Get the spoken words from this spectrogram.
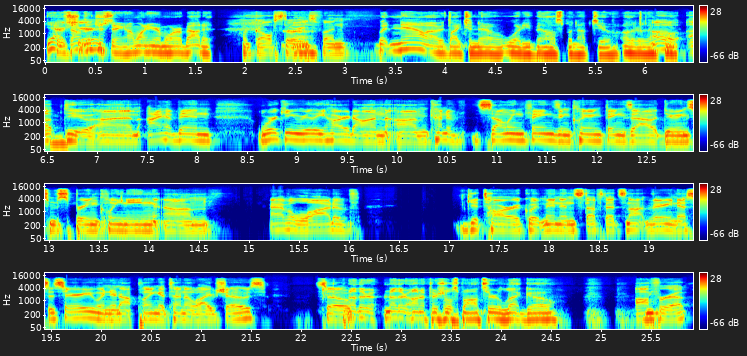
Yeah For it sounds sure. interesting. I want to hear more about it. A Golf Story is Uh, fun. But now I would like to know what you've you else been up to other than Oh, up to um, I have been working really hard on um, kind of selling things and clearing things out, doing some spring cleaning. Um, I have a lot of guitar equipment and stuff that's not very necessary when you're not playing a ton of live shows. So another another unofficial sponsor letgo offer up.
